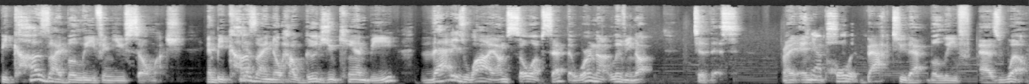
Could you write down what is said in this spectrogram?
because I believe in you so much. And because yeah. I know how good you can be, that is why I'm so upset that we're not living up to this. Right. And yeah. you pull it back to that belief as well.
